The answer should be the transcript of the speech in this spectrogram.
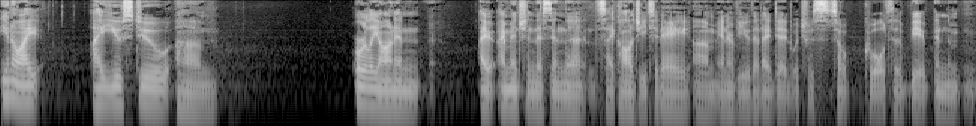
you know, I I used to um, early on in I, I mentioned this in the Psychology Today um, interview that I did, which was so cool to be in the,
